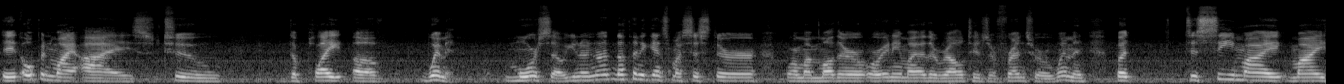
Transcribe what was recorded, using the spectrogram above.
it opened my eyes to the plight of women more so you know not, nothing against my sister or my mother or any of my other relatives or friends who are women but to see my my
